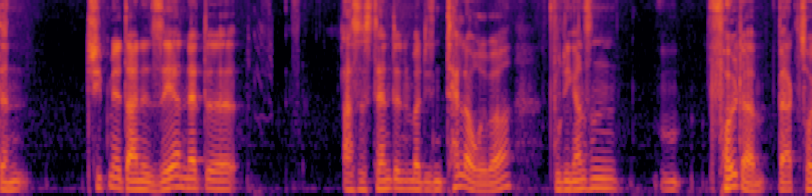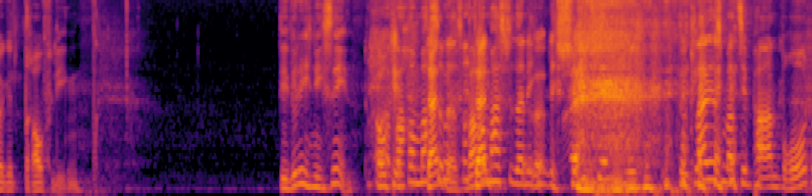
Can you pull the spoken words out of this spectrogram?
dann schiebt mir deine sehr nette Assistentin immer diesen Teller rüber, wo die ganzen Folterwerkzeuge drauf liegen. Die will ich nicht sehen. Okay. Warum machst dann, du das? Warum dann, hast du da nicht ein Schälchen mit ein kleines Marzipanbrot?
